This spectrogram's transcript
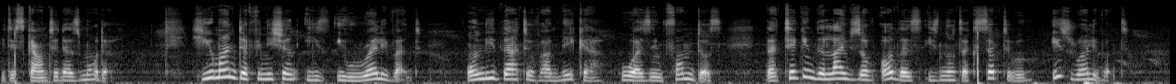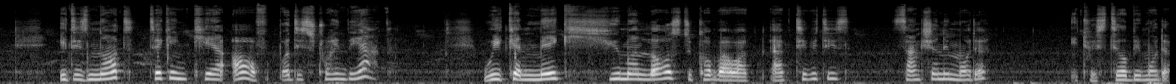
it is counted as murder human definition is irrelevant only that of our maker who has informed us that taking the lives of others is not acceptable is relevant it is not taking care of but destroying the earth we can make human laws to cover our activities, sanctioning murder. It will still be murder.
